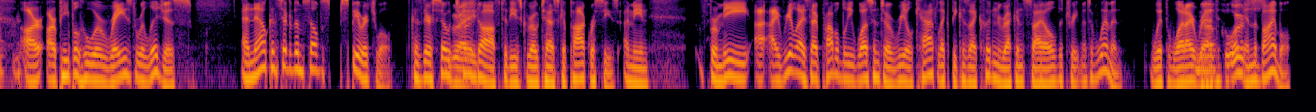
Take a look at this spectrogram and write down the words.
are, are people who were raised religious and now consider themselves spiritual because they're so turned right. off to these grotesque hypocrisies. I mean, for me, I, I realized I probably wasn't a real Catholic because I couldn't reconcile the treatment of women with what I read in the Bible.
